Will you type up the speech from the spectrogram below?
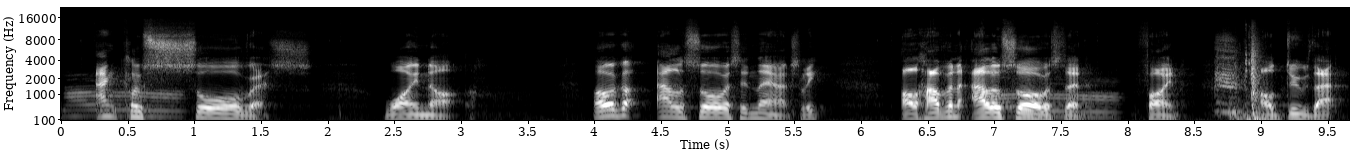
Ankylosaurus. Why not? Oh, I've got Allosaurus in there, actually. I'll have an Allosaurus then. Fine. I'll do that.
